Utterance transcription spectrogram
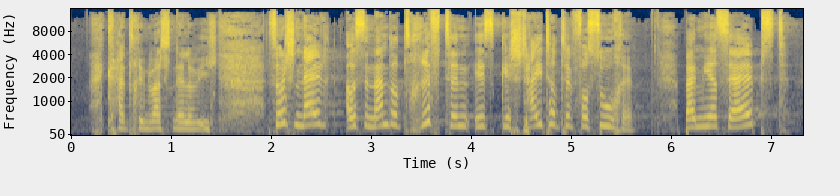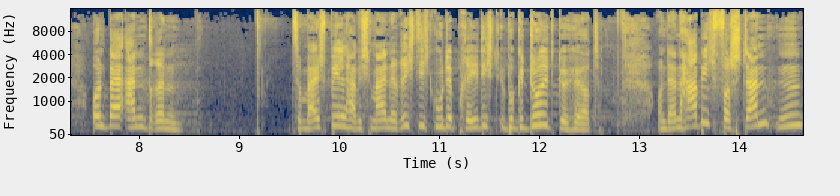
Katrin war schneller wie ich. So schnell auseinanderdriften ist gescheiterte Versuche. Bei mir selbst und bei anderen. Zum Beispiel habe ich mal eine richtig gute Predigt über Geduld gehört. Und dann habe ich verstanden,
